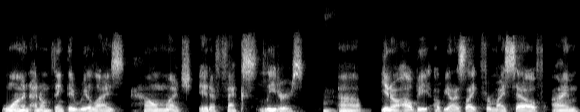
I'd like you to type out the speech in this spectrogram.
one i don't think they realize how much it affects leaders. Mm-hmm. um, you know i'll be i'll be honest like for myself i'm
